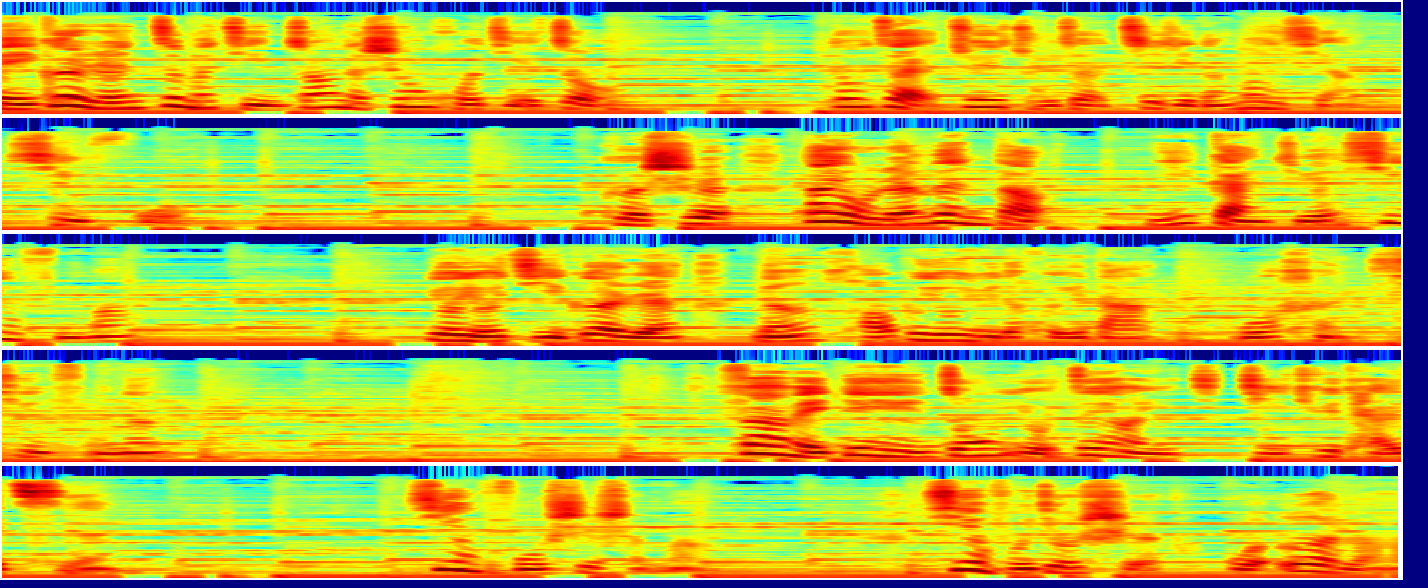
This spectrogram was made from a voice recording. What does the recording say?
每个人这么紧张的生活节奏，都在追逐着自己的梦想、幸福。可是，当有人问到“你感觉幸福吗”，又有几个人能毫不犹豫的回答“我很幸福”呢？范伟电影中有这样一几句台词：“幸福是什么？幸福就是我饿了，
